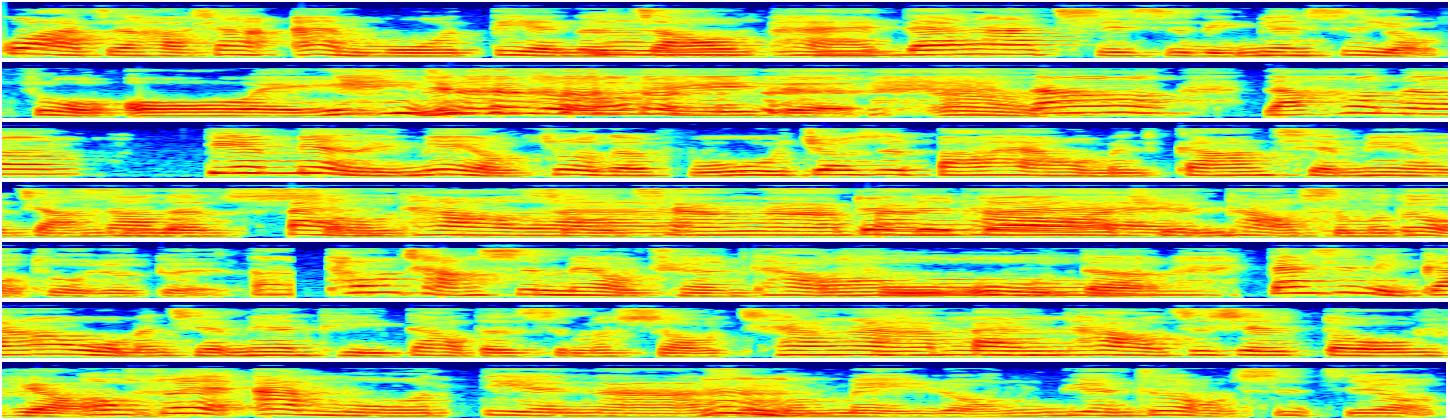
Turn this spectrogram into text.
挂着好像按摩店的招牌，嗯嗯、但是它其实里面是有做 OA，就是做黑的。嗯，然后，然后呢？店面里面有做的服务，就是包含我们刚刚前面有讲到的半套啦、手枪啊、半套啊、全套，什么都有做就对了。嗯，通常是没有全套服务的，哦、但是你刚刚我们前面提到的什么手枪啊、嗯、半套这些都有。哦，所以按摩店啊、什么美容院、嗯、这种是只有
